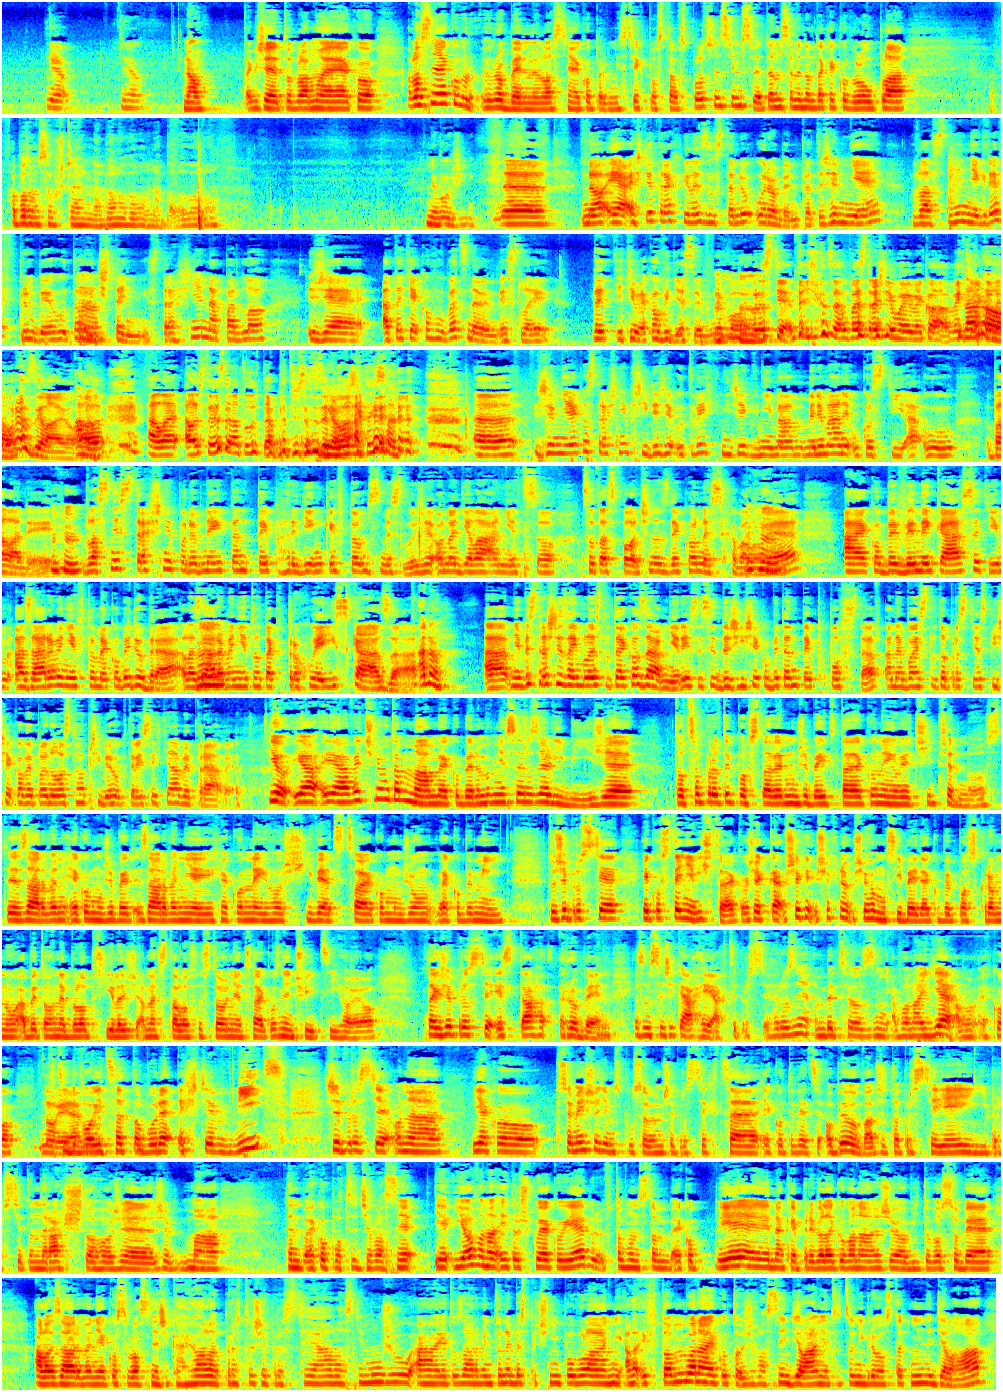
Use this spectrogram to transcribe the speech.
Jo, jo. No, takže to byla moje jako, a vlastně jako Robin mi vlastně jako první z těch postav společně s tím světem se mi tam tak jako vyloupla a potom se už to jen nabalovalo, nabalovalo. Jo. Boží. Uh, No, já ještě teda chvíli zůstanu u Robin, protože mě vlastně někde v průběhu toho hmm. čtení strašně napadlo, že, a teď jako vůbec nevím, jestli teď tě tím jako vyděsím, nebo mm. prostě teď se úplně strašně bojím, jako abych no, jako no. neurazila, jo, ale, ale, ale stejně se na to zeptám, protože jsem si Jo, se. uh, že mě jako strašně přijde, že u tvých knížek vnímám minimálně u kostí a u balady mm-hmm. vlastně strašně podobný ten typ hrdinky v tom smyslu, že ona dělá něco, co ta společnost jako neschvaluje, mm-hmm a jakoby vymyká se tím a zároveň je v tom jakoby dobrá, ale mm. zároveň je to tak trochu její zkáza. Ano. A mě by strašně zajímalo, jestli to je jako záměr, jestli si držíš jakoby ten typ postav, anebo jestli to prostě spíš jako vyplynulo z toho příběhu, který si chtěla vyprávět. Jo, já, já většinou tam mám, jakoby, nebo mně se hrozně líbí, že to, co pro ty postavy může být ta jako největší přednost, je zároveň, jako může být i zároveň jejich jako nejhorší věc, co jako můžou jakoby mít. To, že prostě jako stejně víš co, jako, že vše, všechno, všeho musí být jakoby poskromnou, aby toho nebylo příliš a nestalo se z toho něco jako zničujícího, jo. Takže prostě i ta Robin, já jsem si říká, hej, já chci prostě hrozně ambiciozní a ona je a jako no v té dvojice to bude ještě víc, že prostě ona jako přemýšlet tím způsobem, že prostě chce jako ty věci objevovat, že to prostě je její, prostě ten raš toho, že, že má ten jako pocit, že vlastně, je, jo, ona i trošku jako je v tomhle tom, jako je jednak je privilegovaná, že jo, ví to o sobě, ale zároveň jako si vlastně říká, jo, ale protože prostě já vlastně můžu a je to zároveň to nebezpečné povolání, ale i v tom ona jako to, že vlastně dělá něco, co nikdo ostatní nedělá,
